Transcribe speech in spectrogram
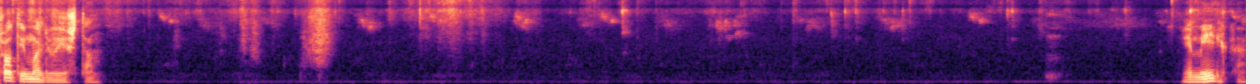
Що ти малюєш там? Емілька.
